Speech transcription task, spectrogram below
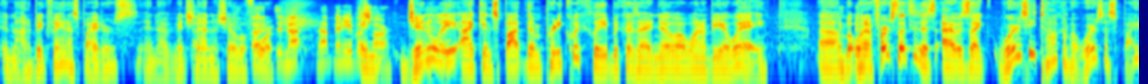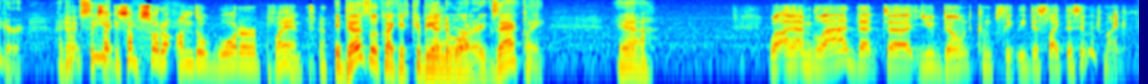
am not a big fan of spiders, and I've mentioned that on the show Uh, before. they're not not many of us and are. generally, I can spot them pretty quickly because I know I want to be away. Um, but when I first looked at this, I was like, "Where's he talking about? Where's a spider? I don't it see looks it." like it's some sort of underwater plant. it does look like it could be underwater. Exactly. Yeah. Well, I- I'm glad that uh, you don't completely dislike this image, Mike.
